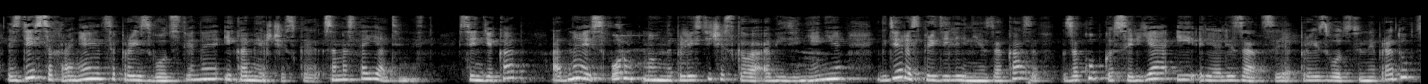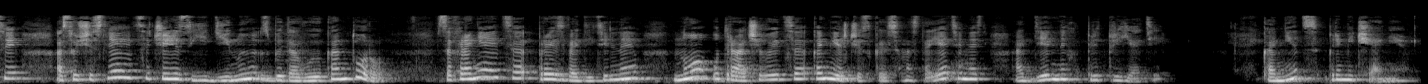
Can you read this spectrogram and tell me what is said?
Здесь сохраняется производственная и коммерческая самостоятельность. Синдикат – одна из форм монополистического объединения, где распределение заказов, закупка сырья и реализация производственной продукции осуществляются через единую сбытовую контору – Сохраняется производительная, но утрачивается коммерческая самостоятельность отдельных предприятий. Конец примечания.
